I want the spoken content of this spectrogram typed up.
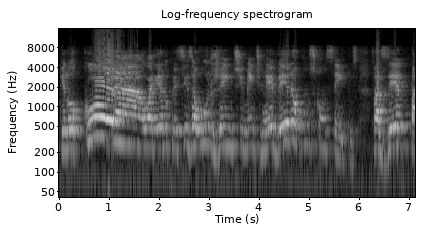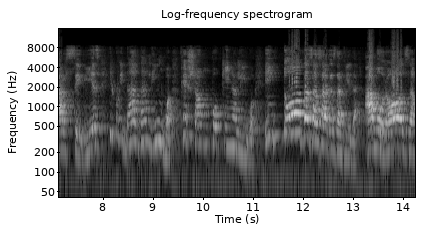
Que loucura! O ariano precisa urgentemente rever alguns conceitos, fazer parcerias e cuidar da língua, fechar um pouquinho a língua em todas as áreas da vida, amorosa,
